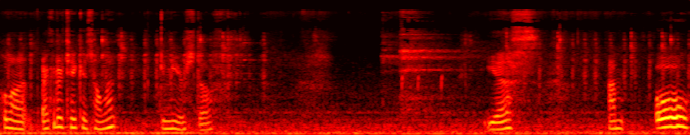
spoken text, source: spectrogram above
hold on. I could have taken his helmet. Give me your stuff. Yes. I'm. Oh.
